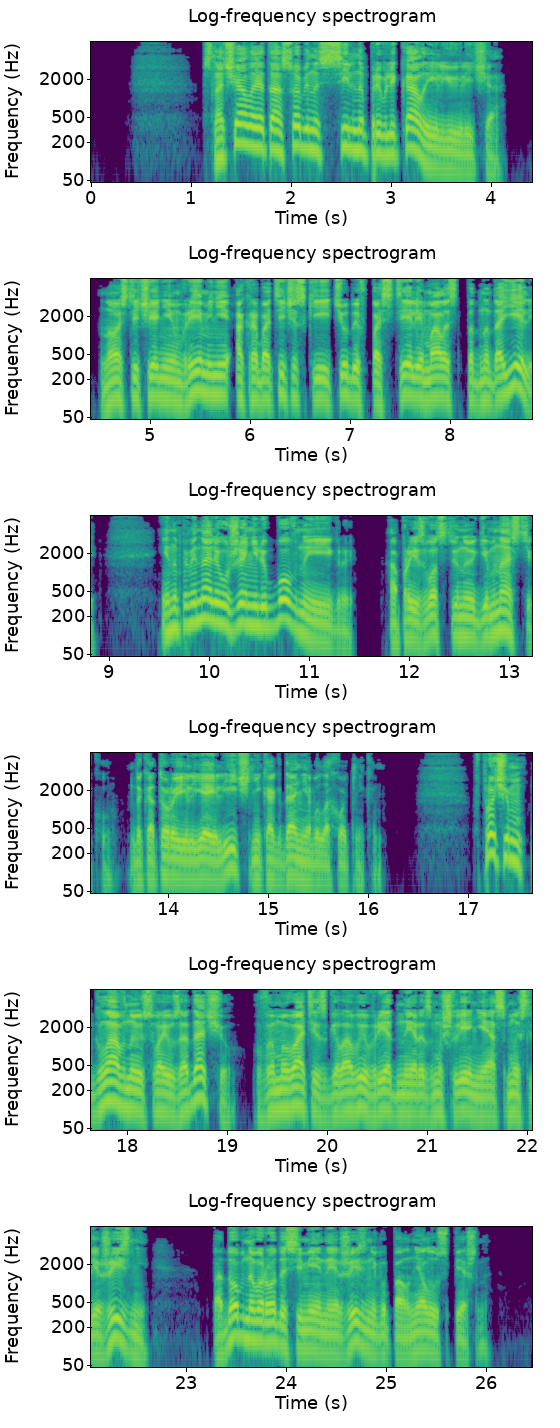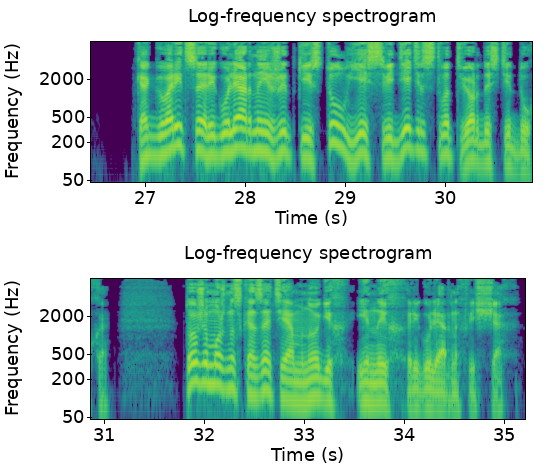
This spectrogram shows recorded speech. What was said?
Сначала эта особенность сильно привлекала Илью Ильича, но с течением времени акробатические этюды в постели малость поднадоели и напоминали уже не любовные игры, а производственную гимнастику, до которой Илья Ильич никогда не был охотником. Впрочем, главную свою задачу — вымывать из головы вредные размышления о смысле жизни — подобного рода семейная жизнь выполняла успешно. Как говорится, регулярный жидкий стул есть свидетельство твердости духа. Тоже можно сказать и о многих иных регулярных вещах.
